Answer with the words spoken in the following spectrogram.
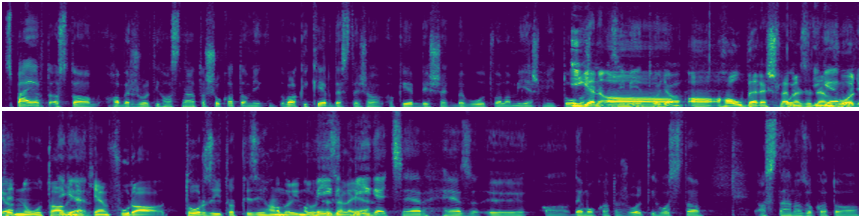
Spire-t azt a Haber Zsolti használta sokat, ami valaki kérdezte, és a, a kérdésekben volt valami ilyesmi, Igen, az a, imént, hogy a, a Hauberes lemezeden igen, volt a- egy nóta, aminek igen. ilyen fura, torzított izi hanggal indult még, az eleje. még egyszerhez ö, a demokat a Zsolti hozta, aztán azokat a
